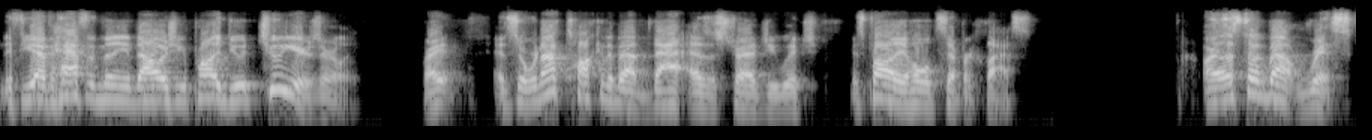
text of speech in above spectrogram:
If you have half a million dollars, you probably do it two years early, right? And so we're not talking about that as a strategy, which is probably a whole separate class. All right, let's talk about risk.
